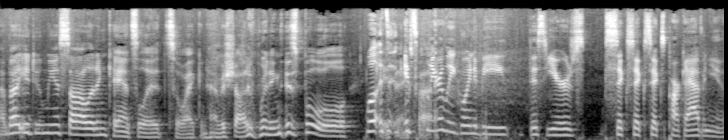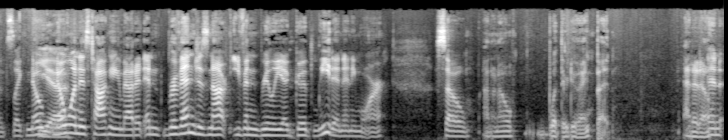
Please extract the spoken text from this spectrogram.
How about you do me a solid and cancel it so I can have a shot at winning this pool? Well, Okay, it's thanks, it's bye. clearly going to be this year's six six six Park Avenue. It's like no Yeah. no one is talking about it, and Revenge is not even really a good lead in anymore. So I don't know what they're doing, but I don't know. And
